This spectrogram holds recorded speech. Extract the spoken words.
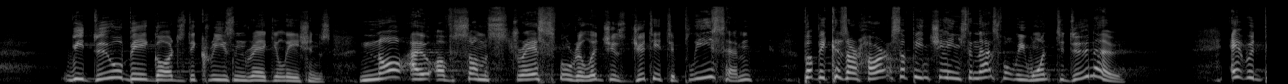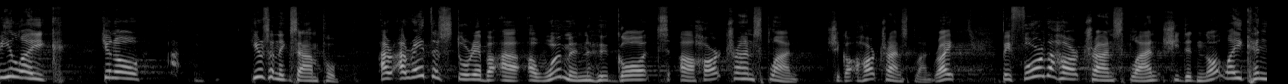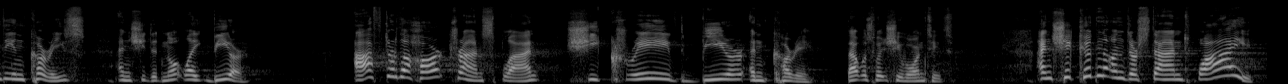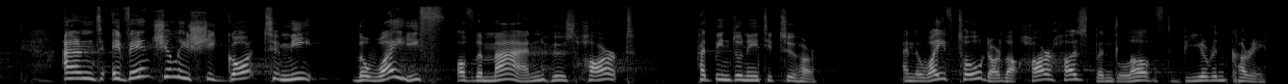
We do obey God's decrees and regulations, not out of some stressful religious duty to please Him, but because our hearts have been changed, and that's what we want to do now. It would be like, you know, here's an example. I, I read this story about a, a woman who got a heart transplant. She got a heart transplant, right? Before the heart transplant, she did not like Indian curries and she did not like beer. After the heart transplant, she craved beer and curry. That was what she wanted. And she couldn't understand why. And eventually she got to meet the wife of the man whose heart had been donated to her. And the wife told her that her husband loved beer and curry.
